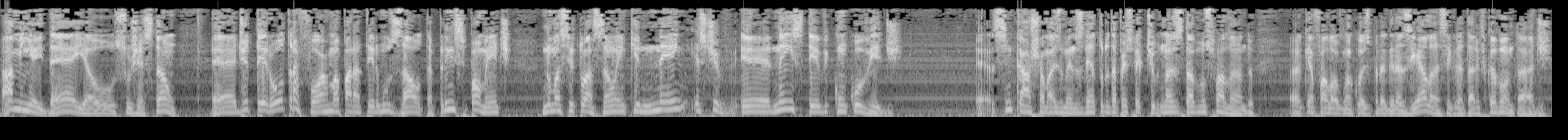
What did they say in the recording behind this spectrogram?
A minha ideia ou sugestão é de ter outra forma para termos alta, principalmente numa situação em que nem, estive, eh, nem esteve com Covid é, se encaixa mais ou menos dentro da perspectiva que nós estávamos falando. Uh, quer falar alguma coisa para a Graziela, secretária? Fica à vontade.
